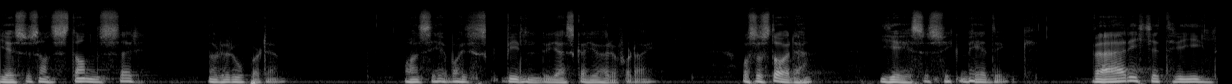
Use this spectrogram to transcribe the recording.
Jesus han stanser når du roper til ham. Og han sier, 'Hva vil du jeg skal gjøre for deg?' Og så står det Jesus fikk medynk. Vær ikke i tvil,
